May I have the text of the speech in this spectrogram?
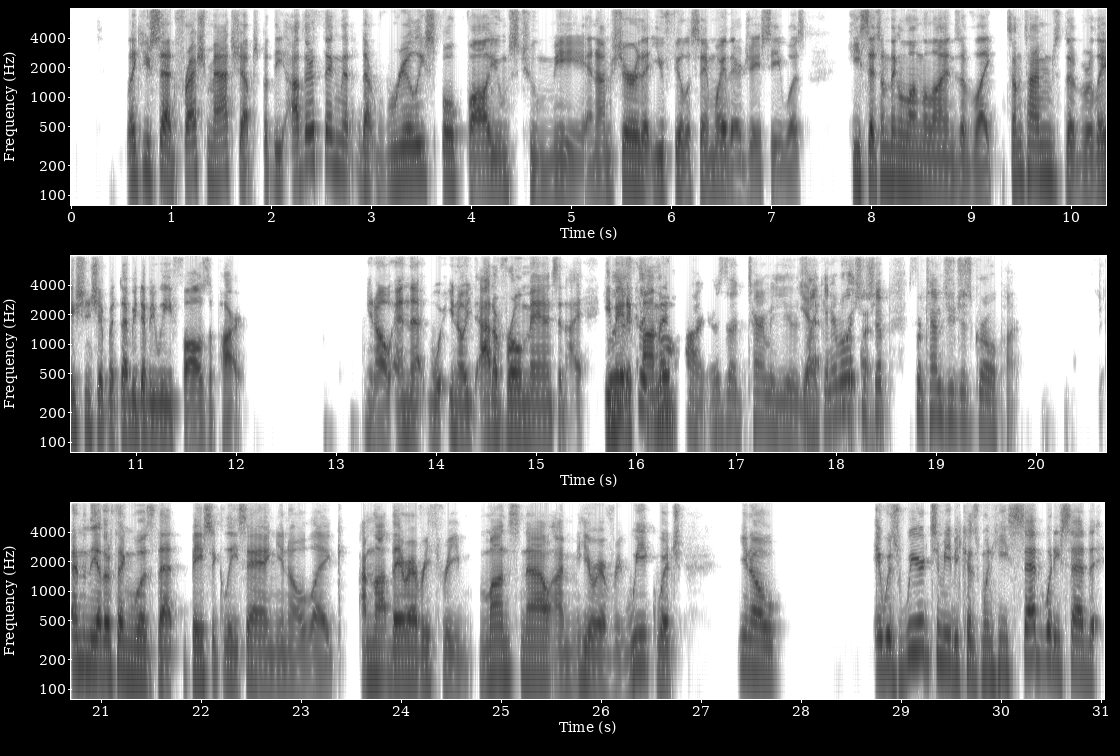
like you said, fresh matchups. But the other thing that that really spoke volumes to me, and I'm sure that you feel the same way there, JC, was he said something along the lines of like sometimes the relationship with WWE falls apart. You know, and that you know, out of romance, and I he It made a comment. apart. It was the term he used. Yeah, like in a relationship, sometimes you just grow apart. And then the other thing was that basically saying, you know, like I'm not there every three months now. I'm here every week, which, you know, it was weird to me because when he said what he said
